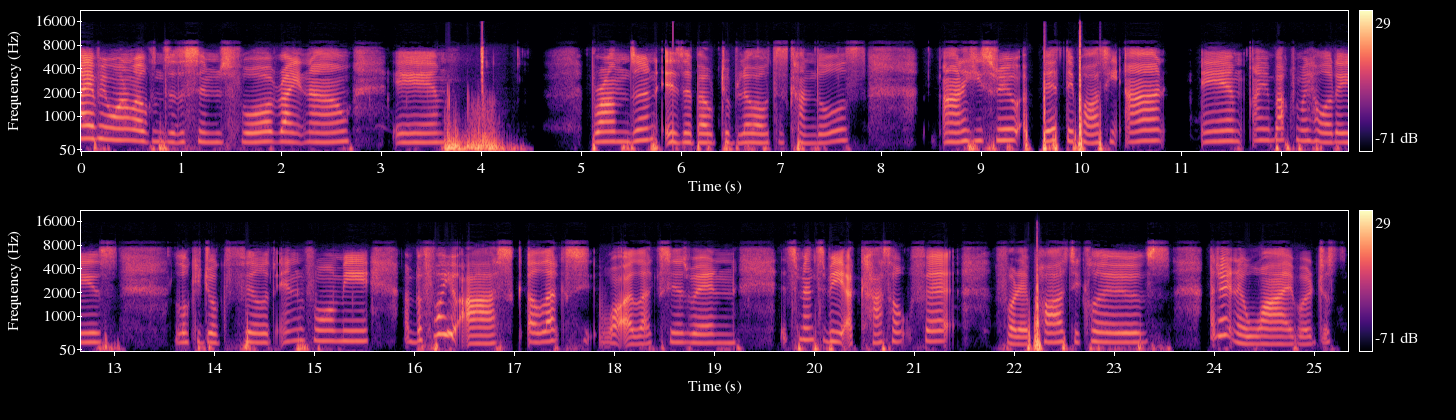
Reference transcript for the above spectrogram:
Hi everyone, welcome to The Sims 4. Right now, um, Branden is about to blow out his candles, and he threw a birthday party. And um, I am back from my holidays. Lucky Jug filled in for me. And before you ask, Alex, what Alexia's wearing, it's meant to be a cat outfit for their party clothes. I don't know why, but it just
